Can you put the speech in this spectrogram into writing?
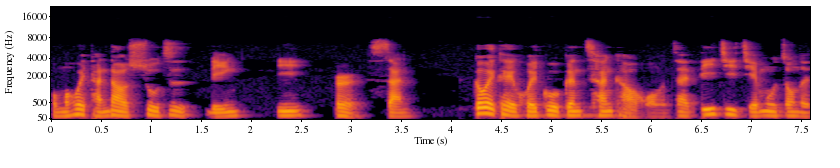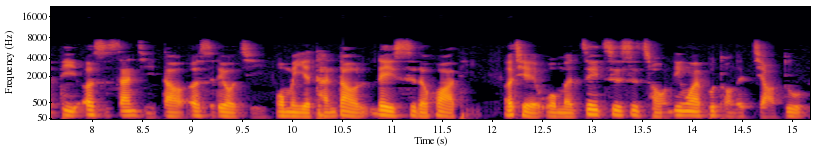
我们会谈到数字零、一、二、三。各位可以回顾跟参考我们在第一季节目中的第二十三集到二十六集，我们也谈到类似的话题。而且我们这次是从另外不同的角度，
